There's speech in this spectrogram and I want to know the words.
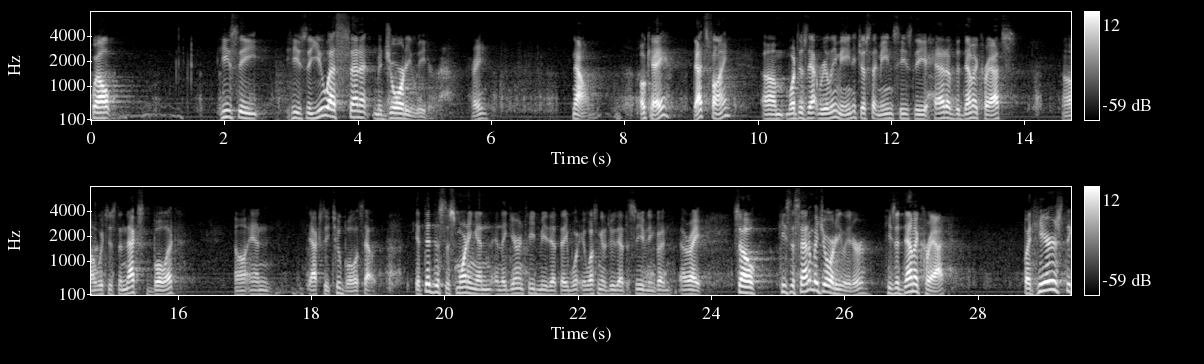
Well, he's the, he's the U.S. Senate Majority Leader, right? Now, okay, that's fine. Um, what does that really mean? It just that means he's the head of the Democrats, uh, which is the next bullet, uh, and actually two bullets. That, it did this this morning, and, and they guaranteed me that they w- it wasn't going to do that this evening. But all right, so he's the Senate Majority Leader. He's a Democrat. But here's the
